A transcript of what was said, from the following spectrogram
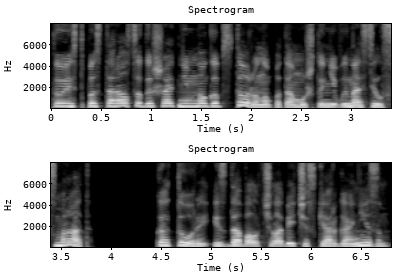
то есть постарался дышать немного в сторону, потому что не выносил смрад, который издавал человеческий организм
